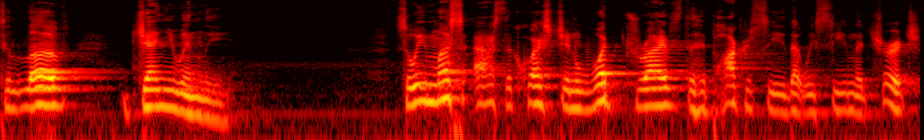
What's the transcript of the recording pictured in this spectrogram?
to love genuinely. So we must ask the question what drives the hypocrisy that we see in the church?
